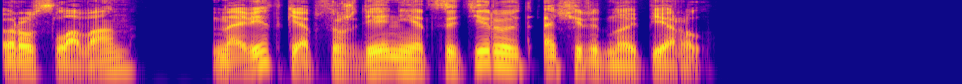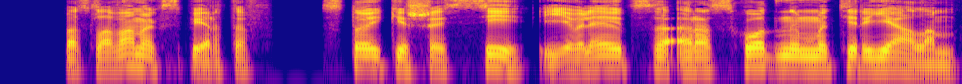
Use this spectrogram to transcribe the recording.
Руслован на ветке обсуждения цитирует очередной перл. По словам экспертов, Стойки шасси являются расходным материалом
